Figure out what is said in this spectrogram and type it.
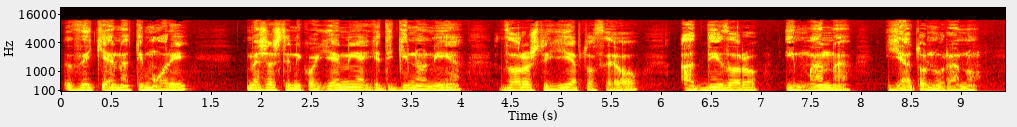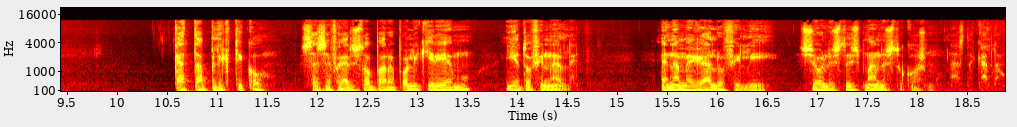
δίκαια να τιμωρεί, μέσα στην οικογένεια, για την κοινωνία, δώρο στη γη από το Θεό, αντίδωρο η μάνα για τον ουρανό. Καταπληκτικό. Σας ευχαριστώ πάρα πολύ κυρία μου για το φινάλε. Ένα μεγάλο φιλί σε όλες τις μάνες του κόσμου. Να είστε καλά.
